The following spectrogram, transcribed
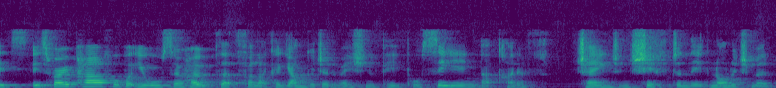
it's it's very powerful but you also hope that for like a younger generation of people seeing that kind of change and shift and the acknowledgement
